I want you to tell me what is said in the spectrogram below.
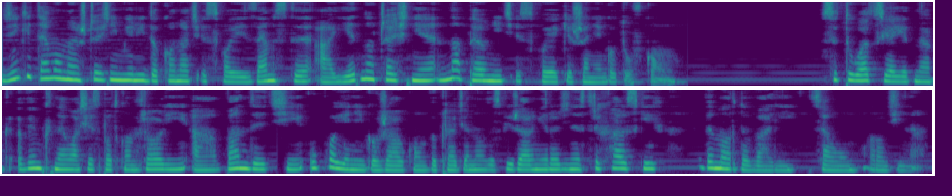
Dzięki temu mężczyźni mieli dokonać swojej zemsty, a jednocześnie napełnić swoje kieszenie gotówką. Sytuacja jednak wymknęła się spod kontroli, a bandyci, upojeni gorzałką wykradzioną ze spiżarni rodziny Strychalskich, wymordowali całą rodzinę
